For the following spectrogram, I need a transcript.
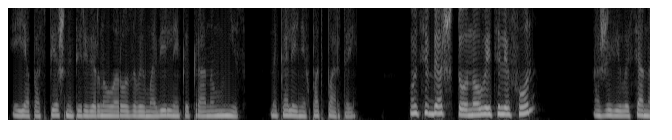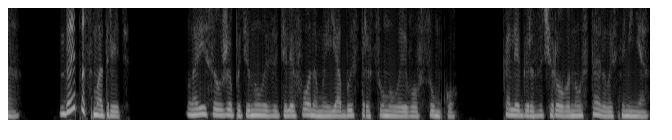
и я поспешно перевернула розовый мобильник экраном вниз, на коленях под партой. «У тебя что, новый телефон?» — оживилась она. «Дай посмотреть». Лариса уже потянулась за телефоном, и я быстро сунула его в сумку. Коллега разочарованно уставилась на меня.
